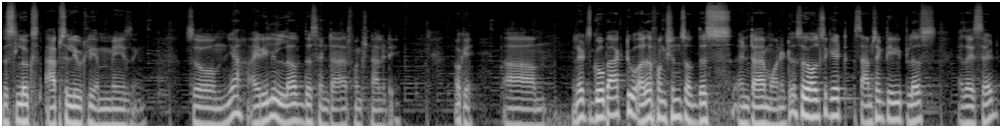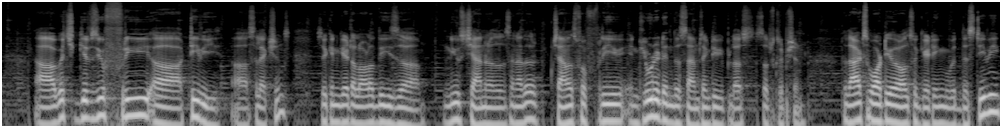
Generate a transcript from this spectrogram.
this looks absolutely amazing. So um, yeah, I really love this entire functionality. Okay, um, let's go back to other functions of this entire monitor. So you also get Samsung TV Plus, as I said, uh, which gives you free uh, TV uh, selections. So you can get a lot of these uh, news channels and other channels for free included in the Samsung TV Plus subscription. So that's what you're also getting with this TV.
